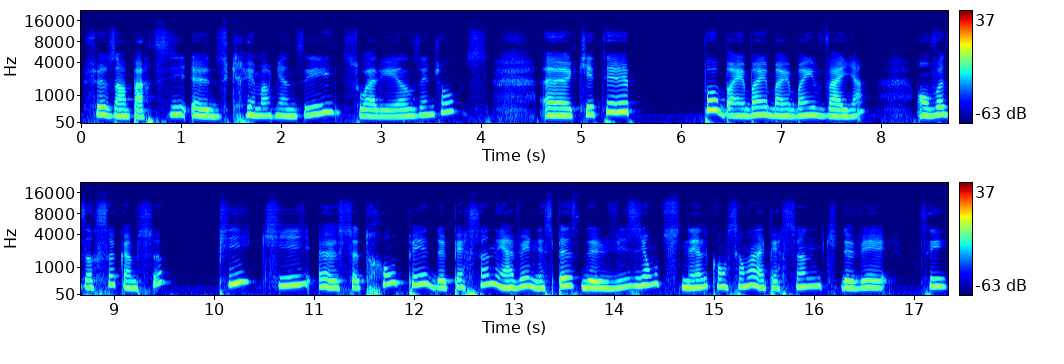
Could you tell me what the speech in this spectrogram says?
faisant partie euh, du crime organisé, soit les Hells Angels, qui étaient pas ben, ben, ben, ben vaillants. On va dire ça comme ça qui euh, se trompait de personne et avait une espèce de vision tunnel concernant la personne qui devait, tu sais,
